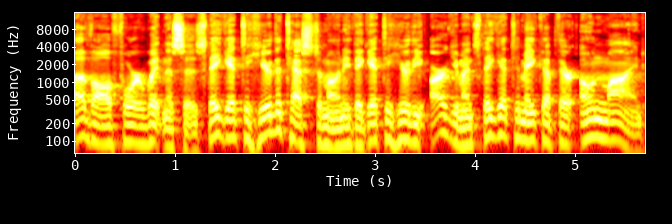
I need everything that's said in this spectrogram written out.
of all four witnesses. They get to hear the testimony, they get to hear the arguments, they get to make up their own mind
